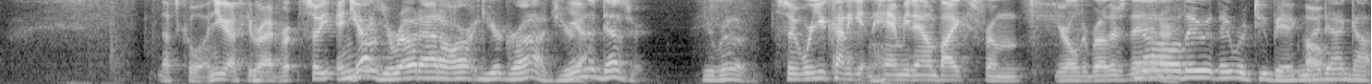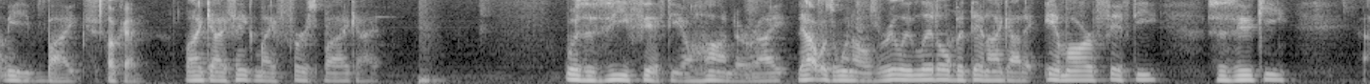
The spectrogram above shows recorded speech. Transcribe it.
That's cool. And you guys could ride. For, so and you, Yeah, were- you rode out of our, your garage. You're Yeah. in the desert. You rode. so were you kind of getting hand me down bikes from your older brothers then? No, or- they were they were too big. My Oh. dad got me bikes. Okay. Like I think my first bike I was a Z50, a Honda, right? That was when I was really little, but then I got an MR50 Suzuki.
